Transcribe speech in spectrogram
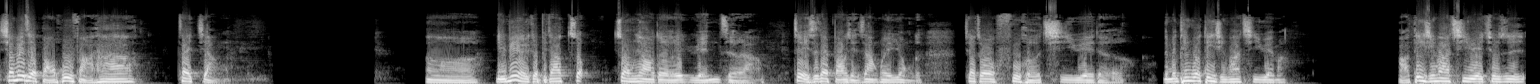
消费者保护法它在讲。里面有一个比较重重要的原则啦，这也是在保险上会用的，叫做复合契约的。你们听过定型化契约吗？啊，定型化契约就是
